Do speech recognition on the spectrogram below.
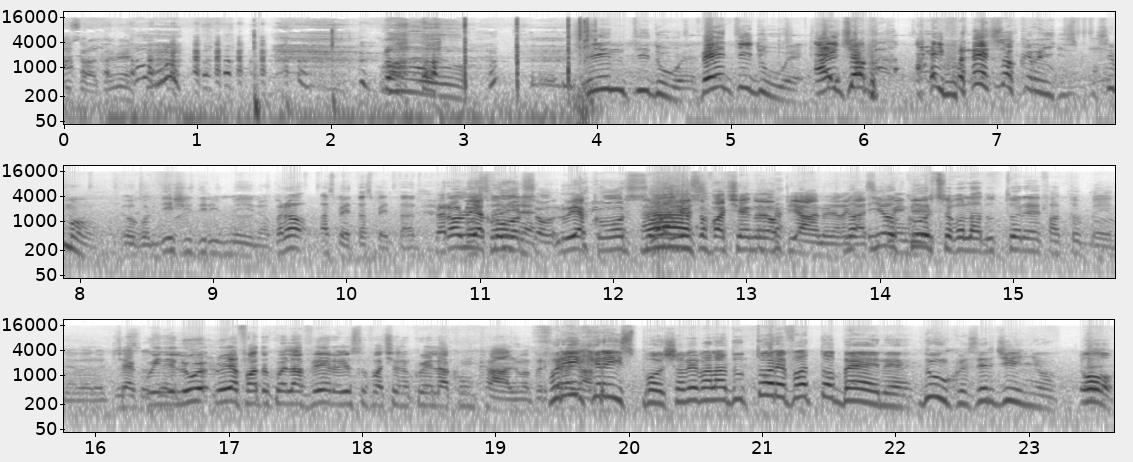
Scusatemi. 22. 22. Hai già hai preso Crispo. Simo. Io con 10 tiri in meno, però aspetta, aspetta. Però lui ha corso, dire? lui ha corso, Ah, io sto facendo da piano No, ragazzi. io ho quindi, corso con l'adduttore fatto bene, vero? Cioè, Giusto, quindi Sergio? lui, lui ha fatto quella vera, io sto facendo quella con calma. Perché, Free ragazzi, Crispo, aveva l'adduttore fatto bene. Dunque, Serginho. Oh,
